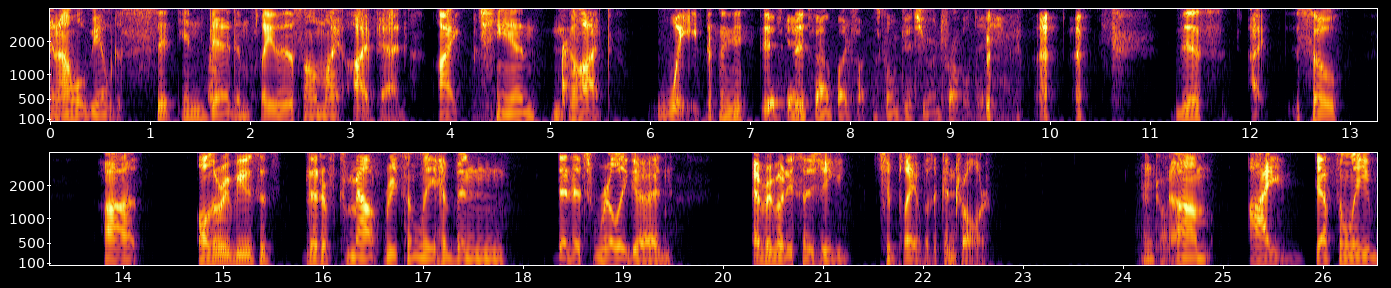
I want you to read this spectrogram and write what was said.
and I will be able to sit in bed and play this on my iPad. I cannot wait. This game sounds like something's gonna get you in trouble, Dave. this I so uh all the reviews that's, that have come out recently have been that it's really good. Everybody says you should play it with a controller. Okay. Um I definitely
